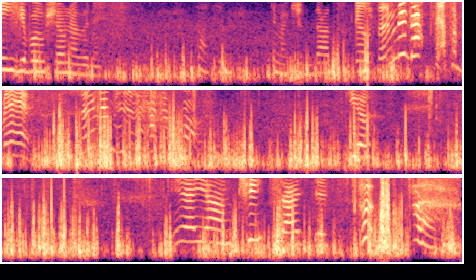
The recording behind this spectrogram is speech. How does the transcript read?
meidio bod hwnna fyny. Na, dim, dim action dad. Really, dwi'n mynd at fi at y beth! Mynd fydd yn hach ffordd. Diolch. Ie, iawn, cheat sided. Cheat sided!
